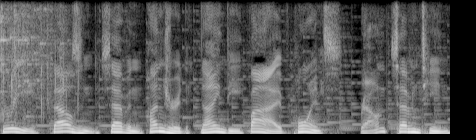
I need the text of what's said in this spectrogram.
Three thousand seven hundred ninety-five points. Round seventeen.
